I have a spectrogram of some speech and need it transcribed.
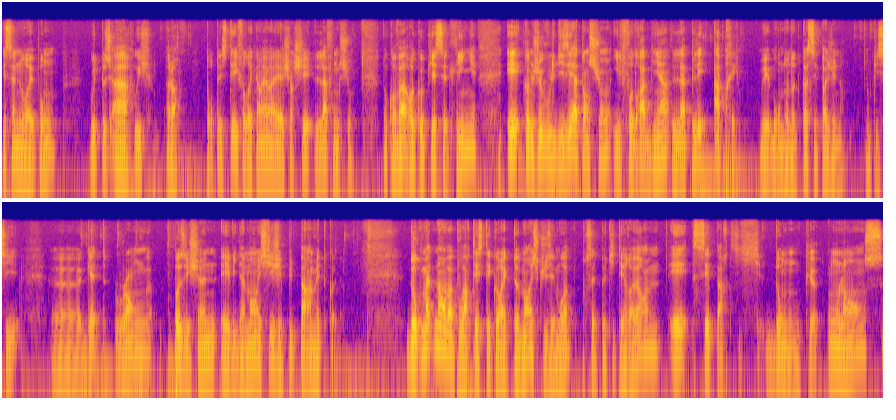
Et ça nous répond. Good ah oui, alors pour tester, il faudrait quand même aller chercher la fonction. Donc on va recopier cette ligne. Et comme je vous le disais, attention, il faudra bien l'appeler après. Mais bon, dans notre cas, c'est pas gênant. Donc ici, euh, get wrong position. Et évidemment, ici, j'ai plus de paramètres code. Donc maintenant, on va pouvoir tester correctement, excusez-moi pour cette petite erreur, et c'est parti. Donc, on lance,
